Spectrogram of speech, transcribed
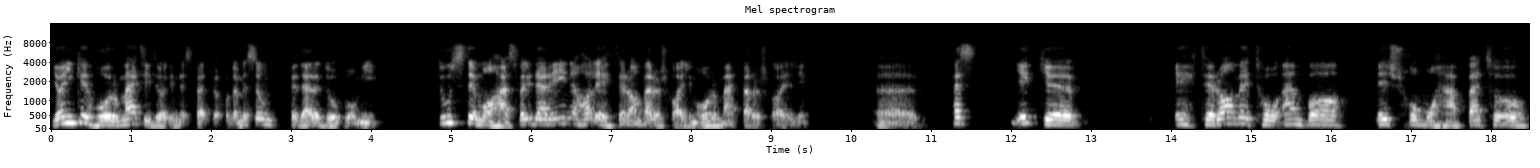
یا اینکه حرمتی داریم نسبت به خدا مثل اون پدر دومی. دوست ما هست ولی در این حال احترام براش قائلیم حرمت براش قائلیم. پس یک احترام توأم با عشق و محبت و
